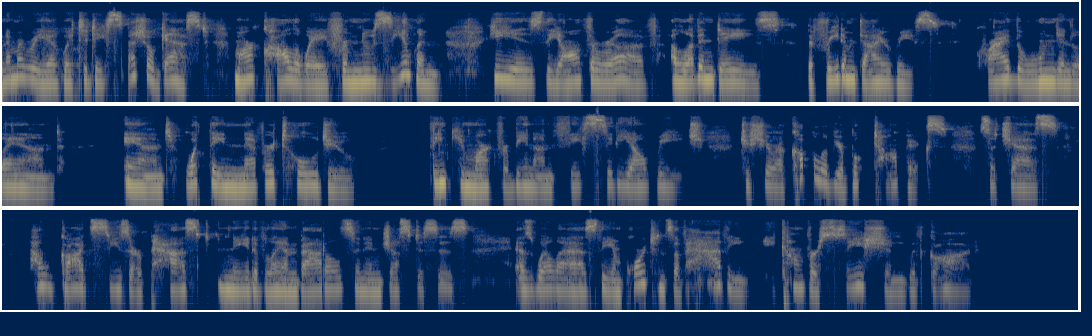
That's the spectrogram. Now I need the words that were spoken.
Marina Maria with today's special guest, Mark Holloway from New Zealand. He is the author of 11 Days, The Freedom Diaries, Cry the Wounded Land, and What They Never Told You. Thank you, Mark, for being on Faith City Outreach to share a couple of your book topics, such as how God sees our past native land battles and injustices as well as the importance of having a conversation with God.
